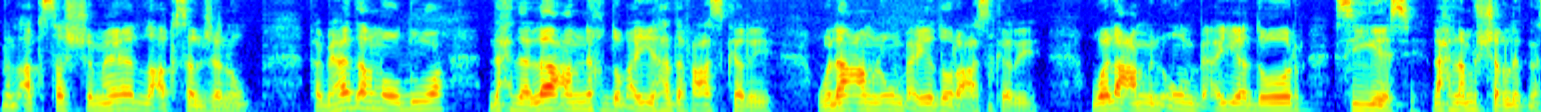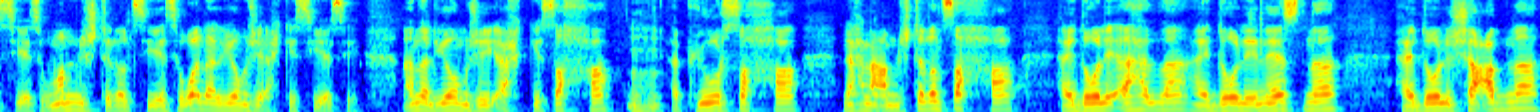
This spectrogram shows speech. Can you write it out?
من أقصى الشمال لأقصى الجنوب، فبهذا الموضوع نحن لا عم نخدم أي هدف عسكري ولا عم نقوم بأي دور عسكري ولا عم نقوم بأي دور سياسي، نحن مش شغلتنا سياسي وما بنشتغل سياسي ولا اليوم جاي أحكي سياسي، أنا اليوم جاي أحكي صحة بيور صحة، نحن عم نشتغل صحة، هدول أهلنا، هدول ناسنا، هدول شعبنا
